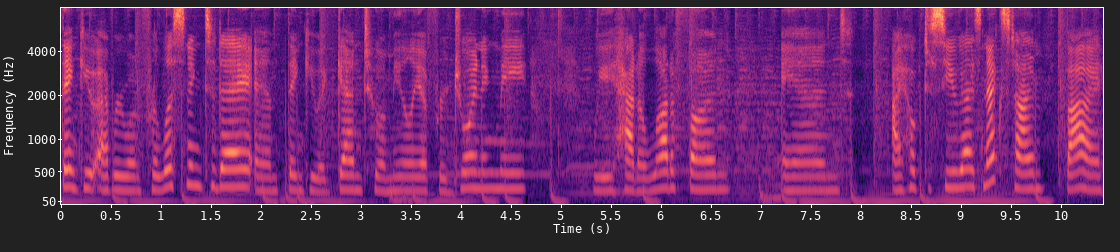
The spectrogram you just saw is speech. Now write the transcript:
Thank you, everyone, for listening today, and thank you again to Amelia for joining me. We had a lot of fun, and I hope to see you guys next time. Bye.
